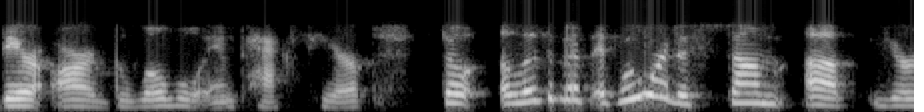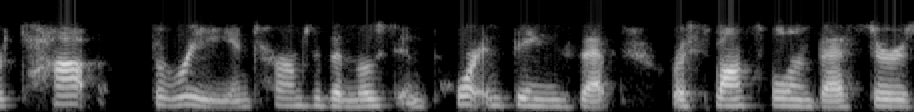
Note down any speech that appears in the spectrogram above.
there are global impacts here. So, Elizabeth, if we were to sum up your top three in terms of the most important things that responsible investors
